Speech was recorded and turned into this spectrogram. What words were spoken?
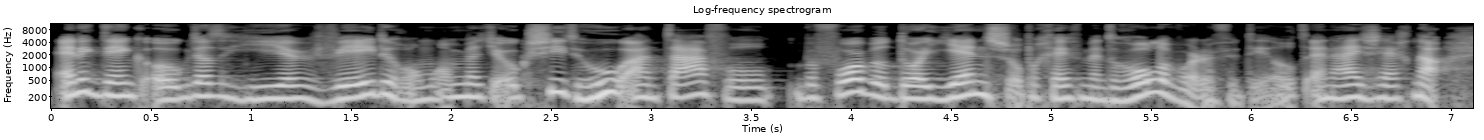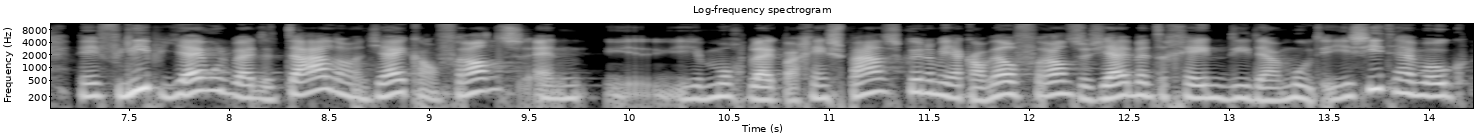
En ik denk ook dat hier wederom, omdat je ook ziet hoe aan tafel bijvoorbeeld door Jens op een gegeven moment rollen worden verdeeld. En hij zegt, nou, nee Philippe, jij moet bij de talen, want jij kan Frans. En je, je mocht blijkbaar geen Spaans kunnen, maar jij kan wel Frans. Dus jij bent degene die daar moet. En je ziet hem ook,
